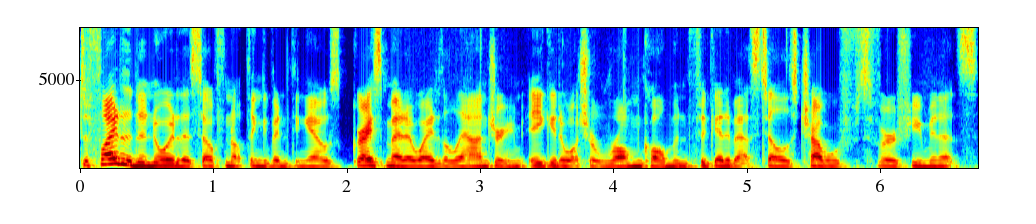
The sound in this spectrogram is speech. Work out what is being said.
Deflated and annoyed at herself for not thinking of anything else, Grace made her way to the lounge room, eager to watch a rom com and forget about Stella's trouble f- for a few minutes.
